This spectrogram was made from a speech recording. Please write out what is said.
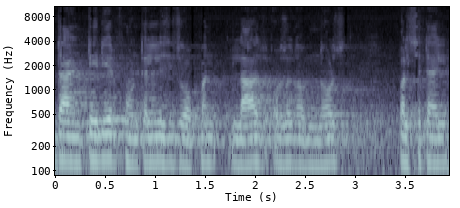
The anterior frontal is open, large organ of nose, pulsatile.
